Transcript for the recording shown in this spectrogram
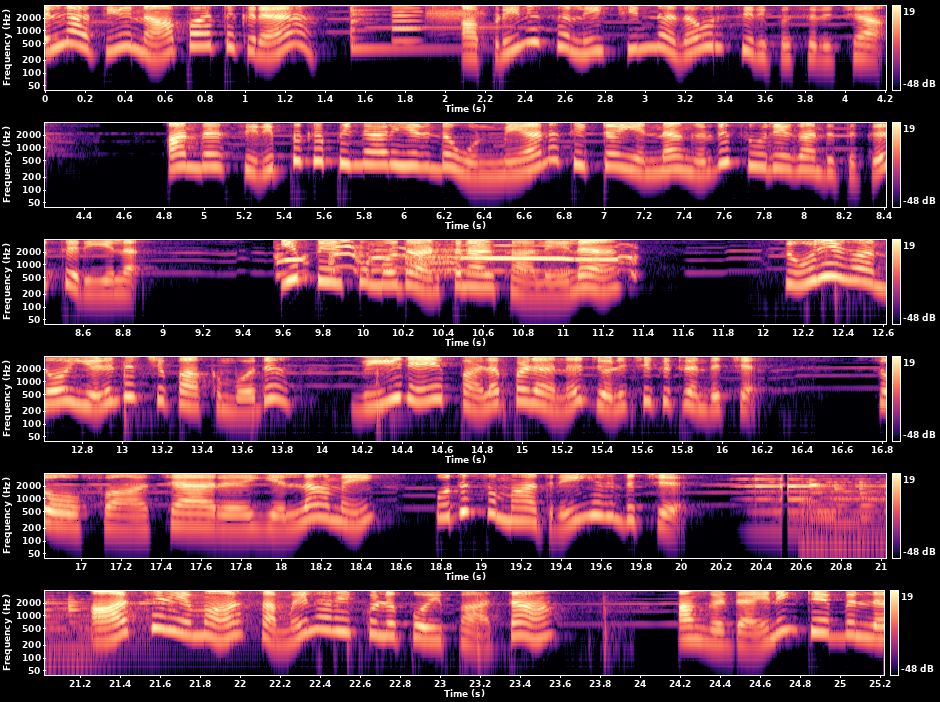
எல்லாத்தையும் நான் பார்த்துக்கிறேன் அப்படின்னு சொல்லி சின்னதாக ஒரு சிரிப்பு சிரிச்சா. அந்த சிரிப்புக்கு பின்னாடி இருந்த உண்மையான திட்டம் என்னங்கிறது சூரியகாந்தத்துக்கு தெரியல. இப்படி இருக்கும்போது அடுத்த நாள் காலையில சூரியகாந்தம் எழுந்திருச்சு பார்க்கும்போது வீடே பளபளன்னு ஜொலிச்சுக்கிட்டு இருந்துச்சு. சோஃபா சேரு எல்லாமே புதுசு மாதிரி இருந்துச்சு. ஆச்சரியமா சமையல் அறைக்குள்ள போய் பார்த்தா அங்க டைனிங் டேபிள்ல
